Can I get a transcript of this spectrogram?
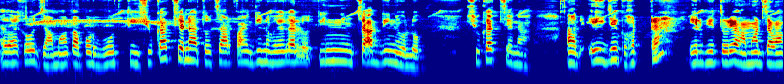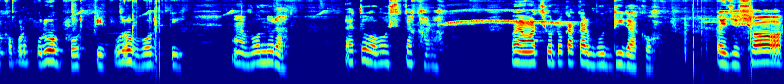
আর দেখো জামা কাপড় ভর্তি, শুকাচ্ছে না তো, চার পাঁচ দিন হয়ে গেল, তিন দিন, চার দিন হলো, শুকাচ্ছে না। আর এই যে ঘরটা, এর ভেতরে আমার জামা কাপড় পুরো ভর্তি পুরো ভর্তি। হ্যাঁ বন্ধুরা এত অবস্থা খারাপ। ওই আমার ছোট কাকার বুদ্ধি দেখো। ওই যে সব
